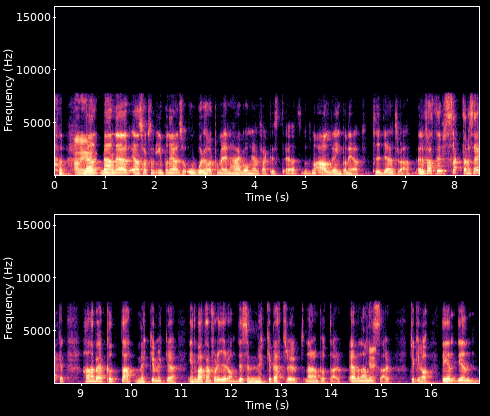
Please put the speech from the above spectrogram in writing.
Ju- Men, men eh, en sak som imponerade så oerhört på mig den här gången faktiskt, eh, som har aldrig imponerat tidigare tror jag. Eller fast det är sakta men säkert. Han har börjat putta mycket, mycket. Inte bara att han får i dem, det ser mycket bättre ut när han puttar. Även när han Okej. missar, tycker jag. Det är, en, det är en,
